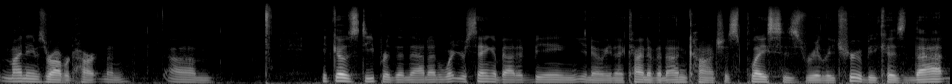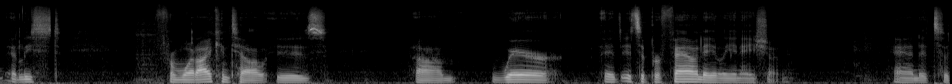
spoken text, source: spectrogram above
My name's Robert Hartman. Um, it goes deeper than that, and what you're saying about it being, you know, in a kind of an unconscious place is really true because that, at least from what I can tell, is um, where it, it's a profound alienation and it's a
